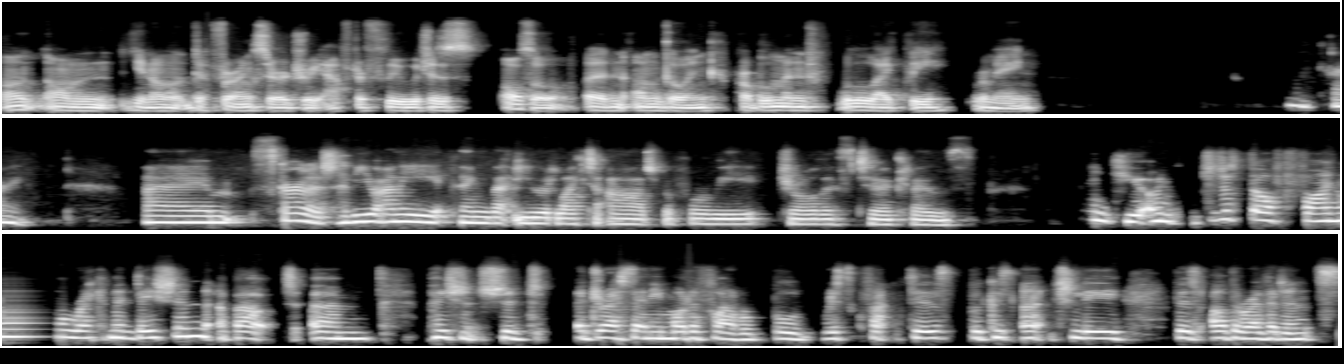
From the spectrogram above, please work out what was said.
on on you know deferring surgery after flu, which is also an ongoing problem and will likely remain. Okay. Um, Scarlett, have you anything that you would like to add before we draw this to a close? Thank you. I mean, just our final recommendation about um, patients should address any modifiable risk factors because actually there's other evidence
